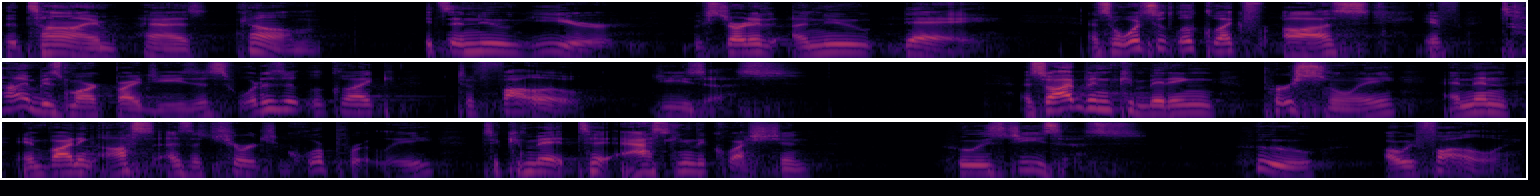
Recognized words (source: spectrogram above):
the time has come. It's a new year. We've started a new day. And so, what's it look like for us if time is marked by Jesus? What does it look like to follow Jesus. And so I've been committing personally and then inviting us as a church corporately to commit to asking the question who is Jesus? Who are we following?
